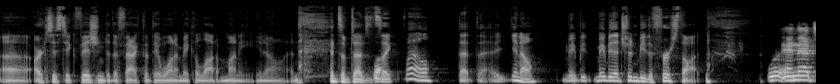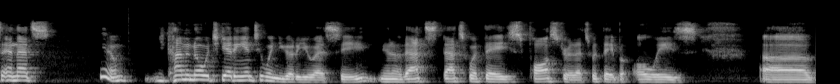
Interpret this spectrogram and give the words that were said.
uh, artistic vision to the fact that they want to make a lot of money you know? And, and sometimes it's well, like well that, that you know maybe maybe that shouldn't be the first thought. Well and that's and that's you know you kind of know what you're getting into when you go to usc you know that's that's what they foster. That's what they've always uh,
